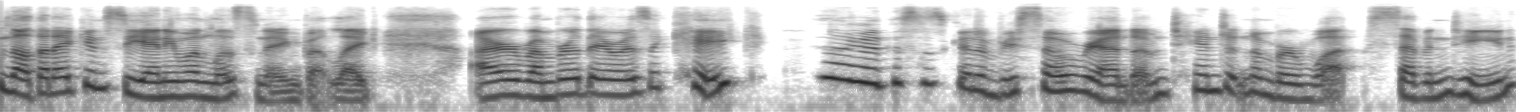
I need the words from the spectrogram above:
not that i can see anyone listening but like i remember there was a cake oh, this is going to be so random. Tangent number what? 17.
